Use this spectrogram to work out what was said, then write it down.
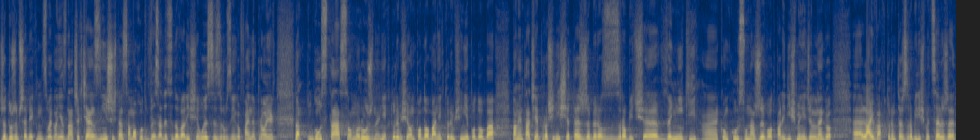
że duży przebieg nic złego nie znaczy, chciałem zniszczyć ten samochód, wy zadecydowaliście łysy, zrób z niego fajny projekt. No, gusta są różne, niektórym się on podoba, niektórym się nie podoba. Pamiętacie, prosiliście też, żeby zrobić e, wyniki e, konkursu na żywo, odpaliliśmy niedzielnego e, live'a, w którym też zrobiliśmy cel, że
